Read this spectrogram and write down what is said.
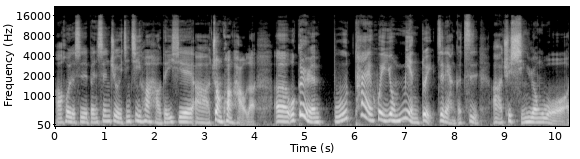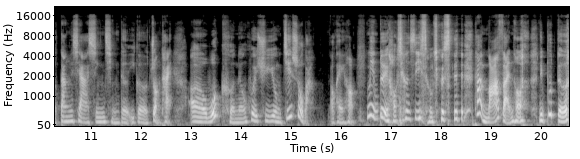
啊，或者是本身就已经计划好的一些啊、呃、状况好了，呃，我个人。不太会用“面对”这两个字啊、去形容我当下心情的一个状态。呃，我可能会去用“接受”吧。OK 哈，面对好像是一种，就是它很麻烦哈，你不得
